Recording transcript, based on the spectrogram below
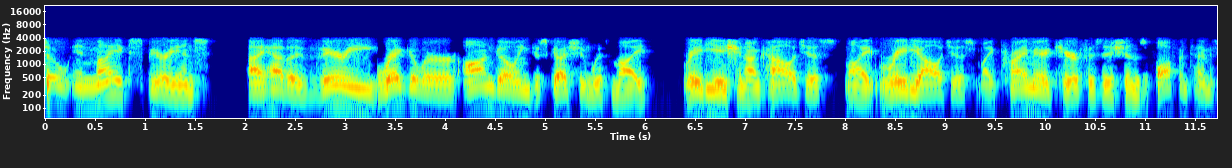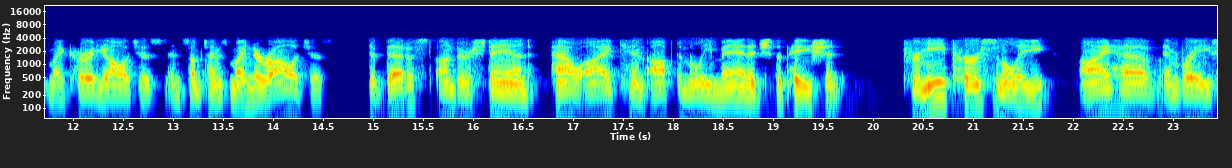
So in my experience, I have a very regular ongoing discussion with my radiation oncologists, my radiologists, my primary care physicians, oftentimes my cardiologists, and sometimes my neurologists to best understand how I can optimally manage the patient. For me personally, I have embraced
